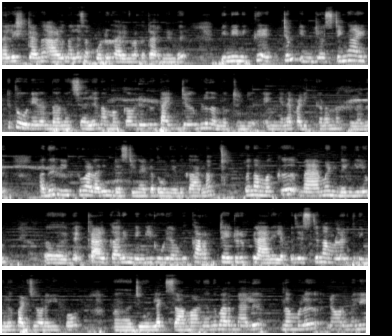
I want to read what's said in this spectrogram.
നല്ല ഇഷ്ടമാണ് ആൾ നല്ല സപ്പോർട്ടും കാര്യങ്ങളൊക്കെ തരുന്നുണ്ട്. പിന്നെ എനിക്ക് ഏറ്റവും ഇൻട്രസ്റ്റിംഗ് ആയിട്ട് തോന്നിയത് എന്താണെന്ന് വെച്ചാൽ നമുക്ക് അവരൊരു ടൈം ടേബിൾ തന്നിട്ടുണ്ട്. എങ്ങനെ പഠിക്കണം എന്നൊക്കെ ഉള്ളത് അത് എനിക്ക് വളരെ ഇൻട്രസ്റ്റിംഗ് ആയിട്ടാണ് തോന്നിയത്. കാരണം ഇപ്പം നമുക്ക് മാം ഉണ്ടെങ്കിലും എത്ര ആൾക്കാരുണ്ടെങ്കിൽ കൂടി നമുക്ക് കറക്റ്റായിട്ടൊരു പ്ലാൻ ഇല്ല. ഇപ്പോൾ ജസ്റ്റ് നമ്മളെടുത്ത് നിങ്ങൾ പഠിച്ചു തുടങ്ങിയപ്പോൾ ജൂണിൽ എക്സാം ആണ് എന്ന് പറഞ്ഞാൽ നമ്മൾ നോർമലി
